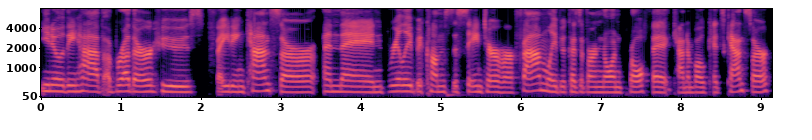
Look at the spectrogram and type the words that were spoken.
you know, they have a brother who's fighting cancer and then really becomes the center of our family because of our nonprofit, Cannonball Kids Cancer.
